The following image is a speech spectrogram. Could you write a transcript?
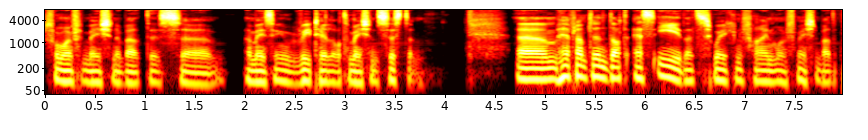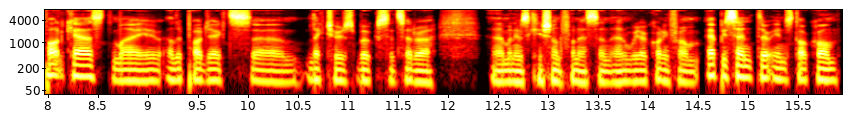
for more information about this uh, amazing retail automation system. Um, Hejaframtiden.se, that's where you can find more information about the podcast, my other projects, um, lectures, books, etc. Uh, my name is Christian von Essen, and we are recording from Epicenter in Stockholm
